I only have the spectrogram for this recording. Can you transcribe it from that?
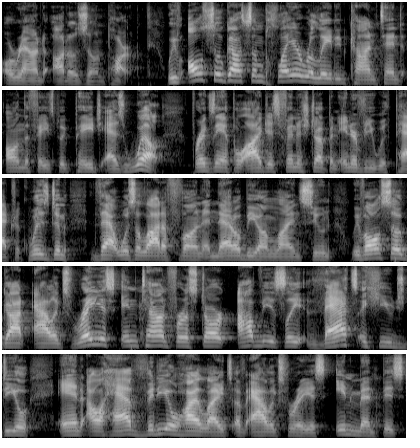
around AutoZone Park. We've also got some player related content on the Facebook page as well. For example, I just finished up an interview with Patrick Wisdom. That was a lot of fun, and that'll be online soon. We've also got Alex Reyes in town for a start. Obviously, that's a huge deal, and I'll have video highlights of Alex Reyes in Memphis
